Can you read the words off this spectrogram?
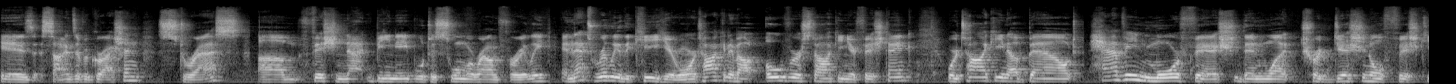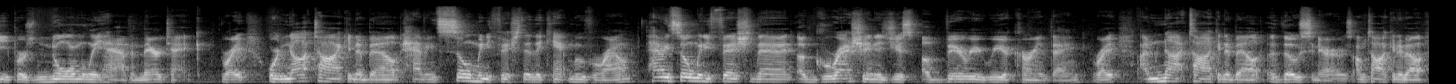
is signs of aggression, stress, um, fish not being able to swim around freely. And that's really the key here. When we're talking about overstocking your fish tank, we're talking about having more fish than what traditional fish fish keepers normally have in their tank right? We're not talking about having so many fish that they can't move around. Having so many fish that aggression is just a very reoccurring thing, right? I'm not talking about those scenarios. I'm talking about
